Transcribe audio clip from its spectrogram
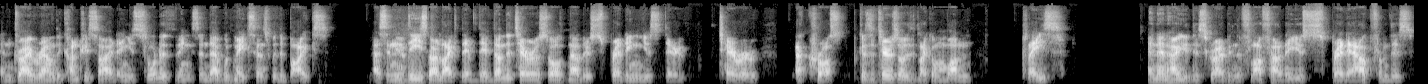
and drive around the countryside and you slaughter things and that would make sense with the bikes as in Yeah. these are like they've they've done the terror assault now they're spreading just their terror across because the terror assault is like on one place and then how you describe in the fluff how they just spread out from this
